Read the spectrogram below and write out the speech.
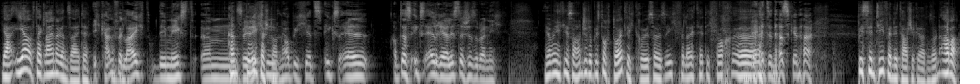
Ja, eher auf der kleineren Seite. Ich kann vielleicht demnächst ähm, Kannst berichten, ja. ob ich jetzt XL, ob das XL realistisch ist oder nicht. Ja, wenn ich dir so anschaue, du bist doch deutlich größer als ich. Vielleicht hätte ich doch. Äh, Wer hätte das gedacht? Bisschen tiefer in die Tasche greifen sollen. Aber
